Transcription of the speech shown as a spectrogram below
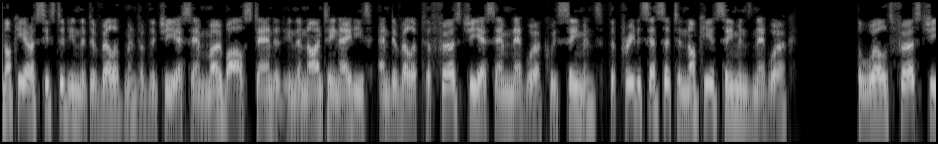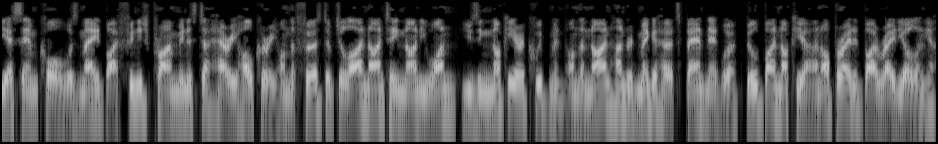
Nokia assisted in the development of the GSM mobile standard in the 1980s, and developed the first GSM network with Siemens, the predecessor to Nokia Siemens network. The world's first GSM call was made by Finnish Prime Minister Harri Holkeri on 1 July 1991, using Nokia equipment on the 900 MHz band network built by Nokia and operated by Radiolinja.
